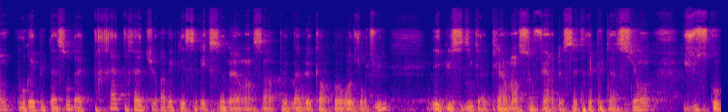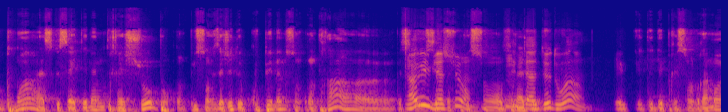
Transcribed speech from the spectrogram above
ont pour réputation d'être très très durs avec les sélectionneurs. hein. C'est un peu même le cas encore aujourd'hui. Et Gus Hiddink a clairement souffert de cette réputation jusqu'au point, est-ce que ça a été même très chaud pour qu'on puisse envisager de couper même son contrat hein, parce Ah oui, bien sûr. On était à deux doigts. il y a des dépressions vraiment,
